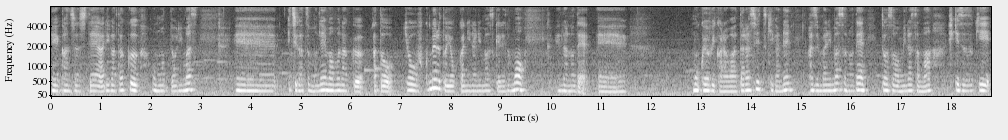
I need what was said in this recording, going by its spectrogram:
え感謝してありがたく思っております。えー、1月もね間もなくあと今日を含めると4日になりますけれども、えー、なので、えー、木曜日からは新しい月がね始まりますのでどうぞ皆様引き続き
